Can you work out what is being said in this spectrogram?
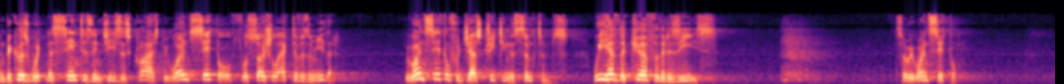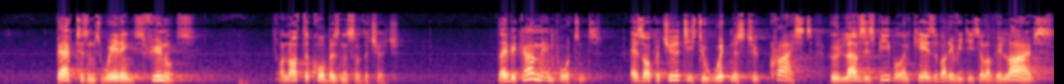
And because witness centers in Jesus Christ, we won't settle for social activism either. We won't settle for just treating the symptoms. We have the cure for the disease. So we won't settle. Baptisms, weddings, funerals are not the core business of the church. They become important as opportunities to witness to Christ, who loves his people and cares about every detail of their lives,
